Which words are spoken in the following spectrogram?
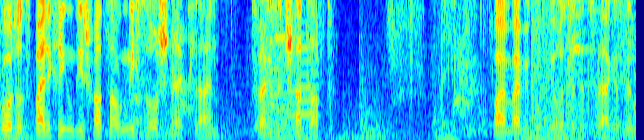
Gut, uns beide kriegen die Schwarzaugen nicht so schnell klein. Zwerge sind standhaft. Vor allem, weil wir gut gerüstete Zwerge sind.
